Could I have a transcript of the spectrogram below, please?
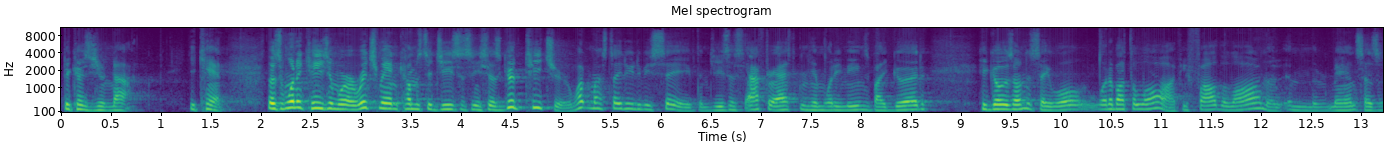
because you're not. You can't. There's one occasion where a rich man comes to Jesus and he says, Good teacher, what must I do to be saved? And Jesus, after asking him what he means by good, he goes on to say, Well, what about the law? Have you followed the law? And the, and the man says,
